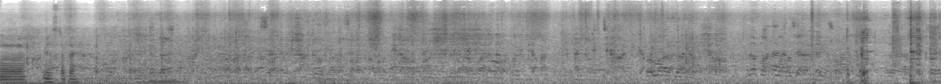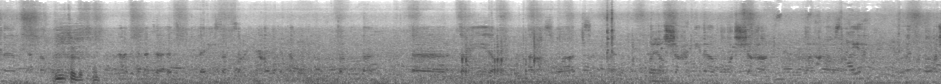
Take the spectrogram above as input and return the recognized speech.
euh, une s'il te plaît. Little bit.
